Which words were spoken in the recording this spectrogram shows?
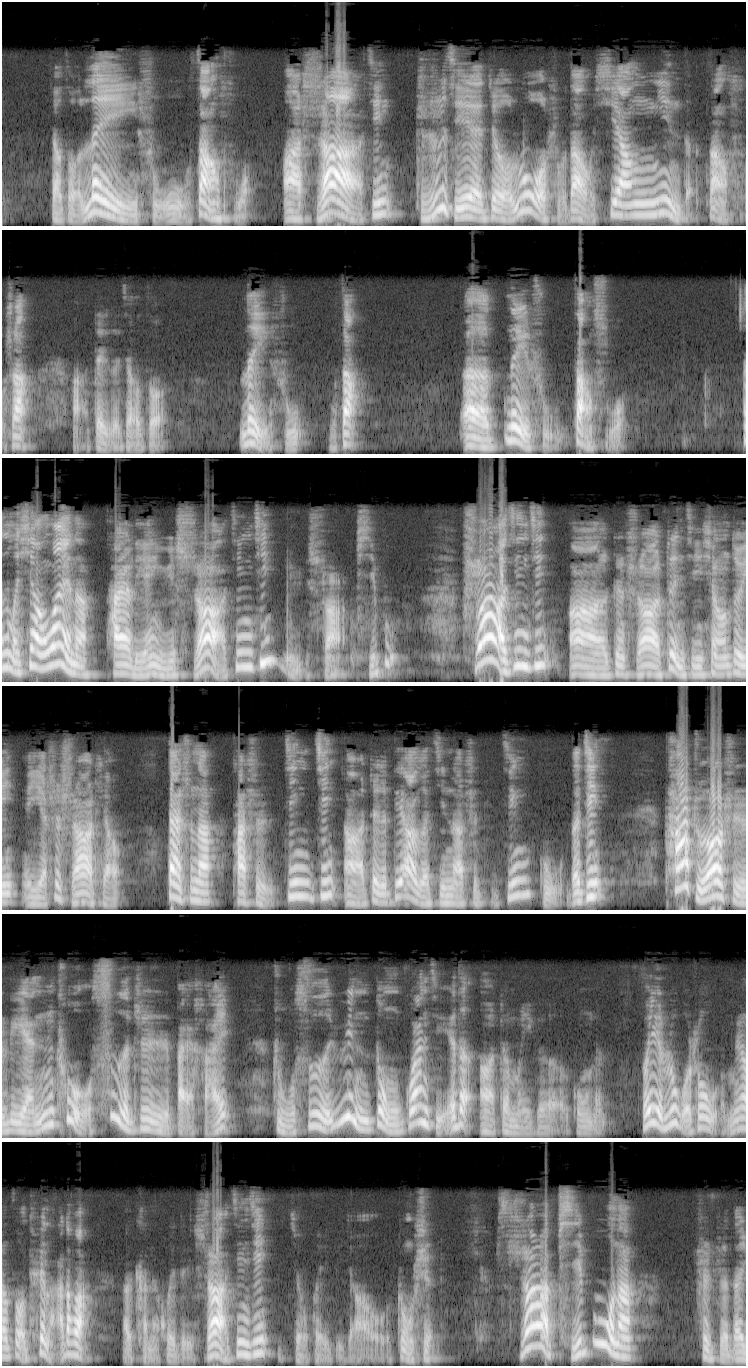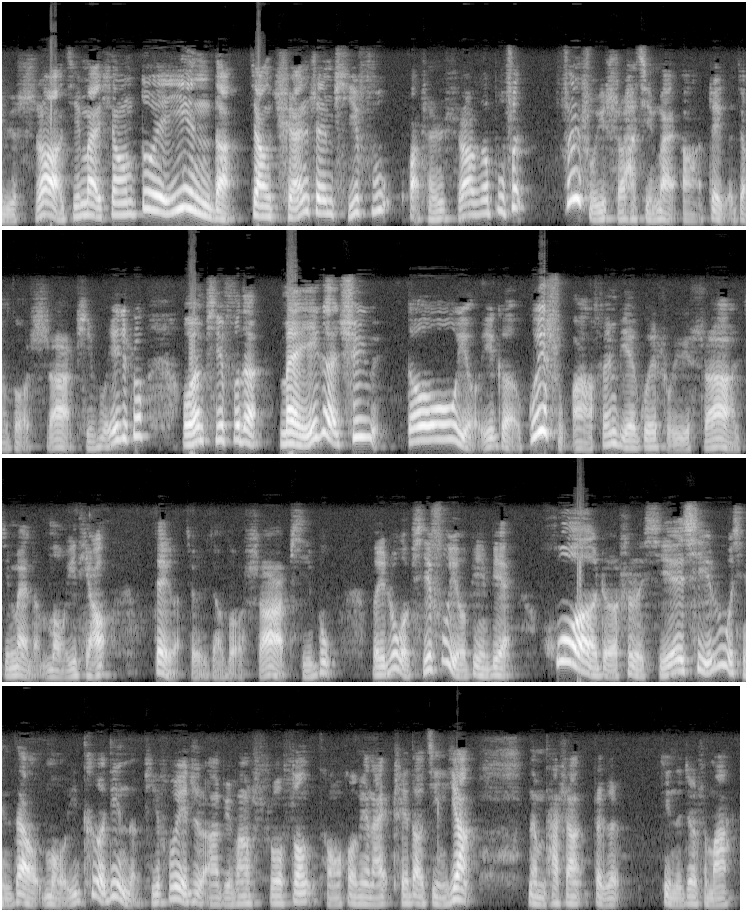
叫做内属脏腑啊，十二经直接就落属到相应的脏腑上啊，这个叫做内属五脏，呃，内属脏腑。那么向外呢，它连于十二经经与十二皮部。十二经经啊，跟十二正经相对应，也是十二条，但是呢，它是筋经啊，这个第二个筋呢是指筋骨的筋，它主要是连触四肢百骸，主司运动关节的啊这么一个功能。所以如果说我们要做推拿的话，呃，可能会对十二经经就会比较重视。十二皮部呢？是指的与十二经脉相对应的，将全身皮肤划成十二个部分，分属于十二经脉啊，这个叫做十二皮部。也就是说，我们皮肤的每一个区域都有一个归属啊，分别归属于十二经脉的某一条，这个就是叫做十二皮部。所以，如果皮肤有病变，或者是邪气入侵在某一特定的皮肤位置啊，比方说风从后面来吹到颈项，那么它实际上这个病的就是什么？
